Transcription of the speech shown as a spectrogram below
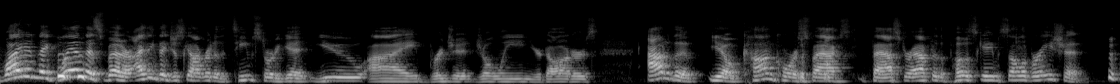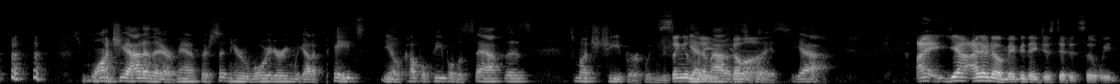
Why didn't they plan this better? I think they just got rid of the team store to get you, I, Bridget, Jolene, your daughters out of the you know concourse fast faster after the post game celebration. Just want you out of there, man. If they're sitting here loitering, we got to pay you know a couple people to staff this. It's much cheaper if we can just Sing and get them out of come this on. place. Yeah. I yeah, I don't know. Maybe they just did it so we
